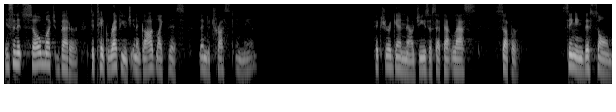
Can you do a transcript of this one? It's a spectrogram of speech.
Isn't it so much better to take refuge in a God like this than to trust in man? Picture again now Jesus at that Last Supper singing this psalm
